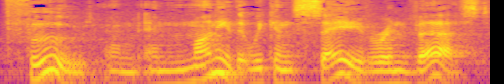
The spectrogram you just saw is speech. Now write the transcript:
food and, and money that we can save or invest.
